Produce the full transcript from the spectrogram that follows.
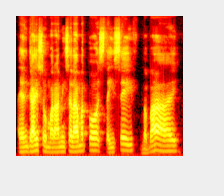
Ayan guys, so maraming salamat po. Stay safe. Bye-bye.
